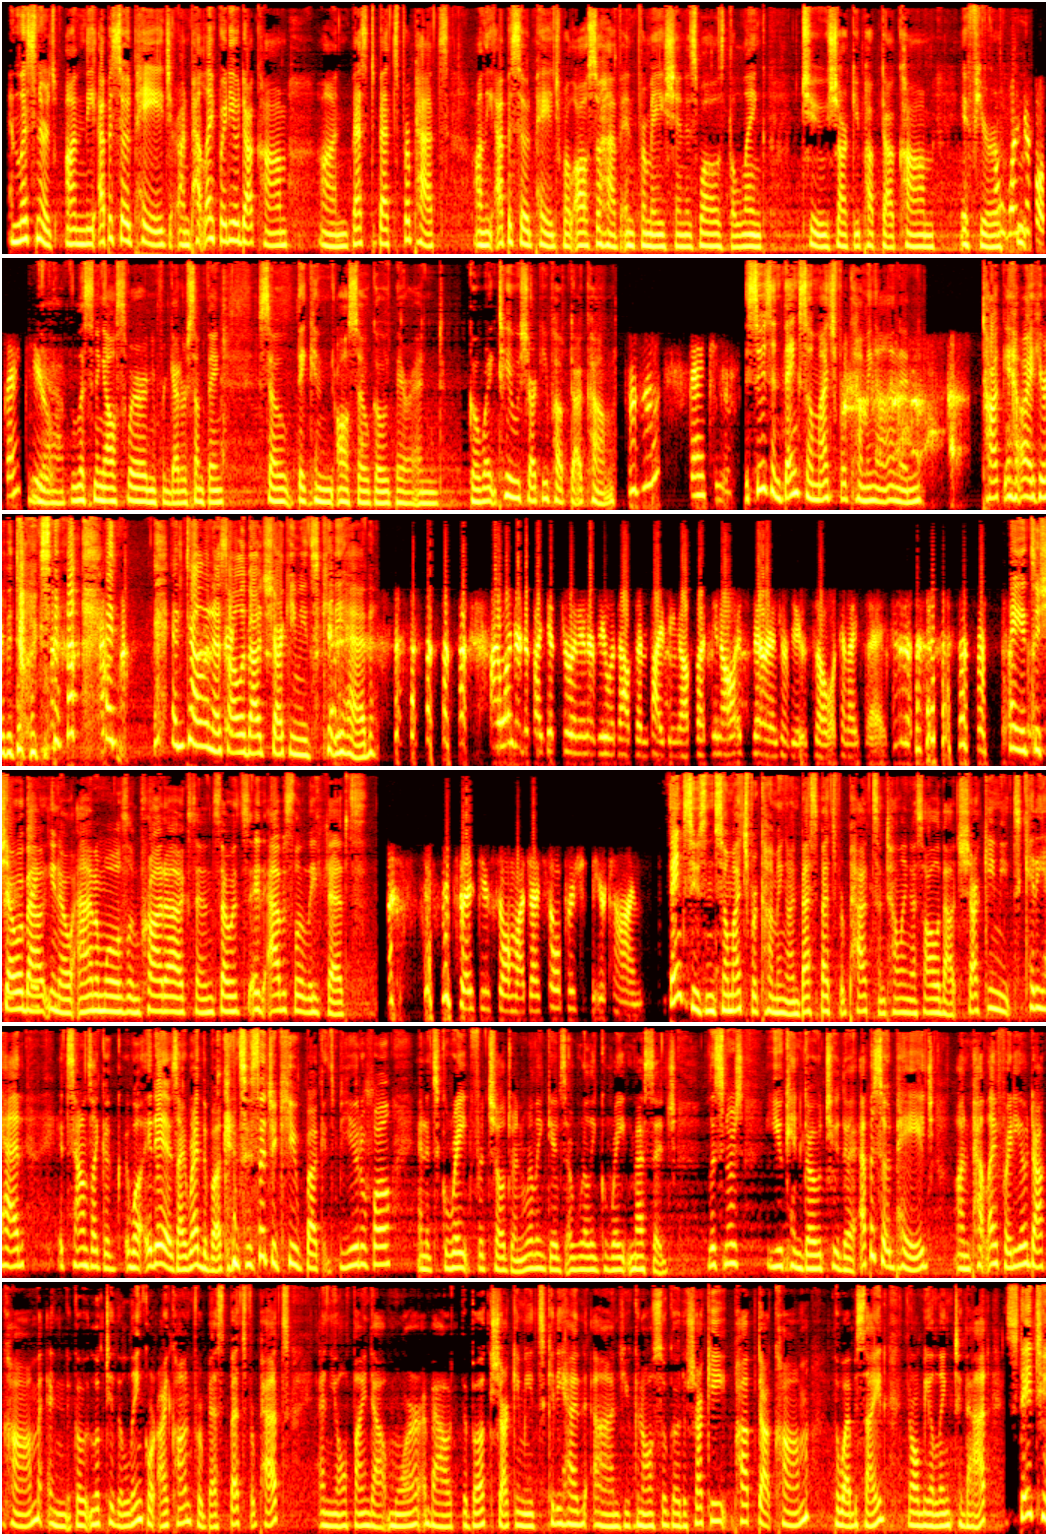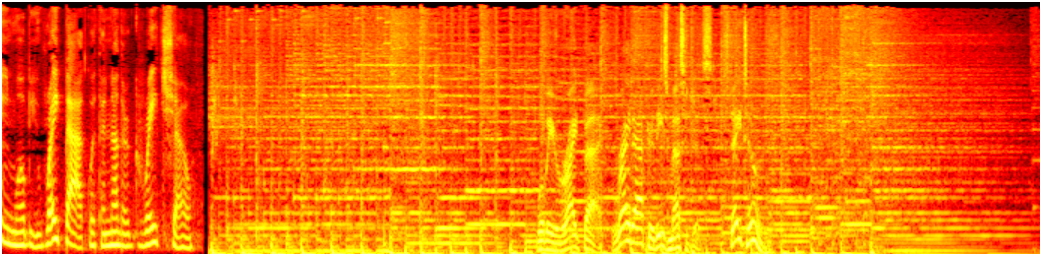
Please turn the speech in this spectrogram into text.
And listeners, on the episode page on PetLifeRadio.com, on Best Bets for Pets, on the episode page, we'll also have information as well as the link to SharkeyPup.com if you're oh wonderful. Thank you. Yeah listening elsewhere and you forget or something. So they can also go there and go right to sharkeypup.com mm-hmm. thank you. Susan thanks so much for coming on and talking. How i hear the dogs. And and telling us all about sharky meets kitty head I wondered if I get through an interview without them piping up, but you know, it's their interview, so what can I say? hey, it's a show about, you know, animals and products and so it's it absolutely fits. Thank you so much. I so appreciate your time. Thanks, Susan, so much for coming on Best Bets for Pets and telling us all about Sharky Meets Kitty Head it sounds like a, well, it is. I read the book. It's such a cute book. It's beautiful and it's great for children. Really gives a really great message. Listeners, you can go to the episode page on petliferadio.com and go look to the link or icon for best bets for pets and you'll find out more about the book Sharky Meets Kitty Head and you can also go to sharkeypup.com the website. There will be a link to that. Stay tuned. We'll be right back with another great show. We'll be right back, right after these messages. Stay tuned.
